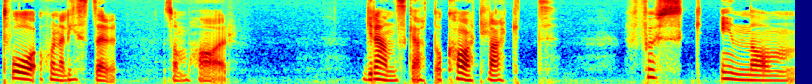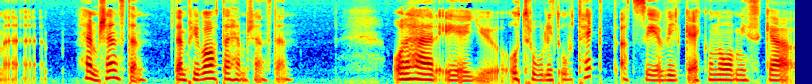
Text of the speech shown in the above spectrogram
två journalister som har granskat och kartlagt fusk inom eh, hemtjänsten, den privata hemtjänsten. Och det här är ju otroligt otäckt att se vilka ekonomiska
